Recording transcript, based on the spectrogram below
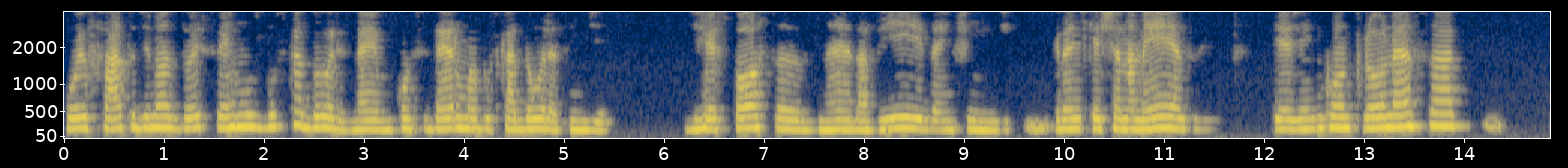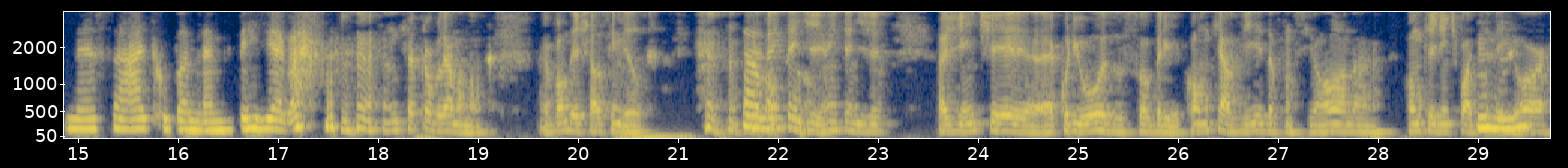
foi o fato de nós dois sermos buscadores, né? Eu me considero uma buscadora, assim, de, de respostas, né, da vida, enfim, de grandes questionamentos. E a gente encontrou nessa nessa. Ai, desculpa, André, me perdi agora. não tem problema, não. Vamos deixar assim mesmo. Tá Mas bom, eu entendi, eu entendi. A gente é curioso sobre como que a vida funciona, como que a gente pode ser uhum. melhor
